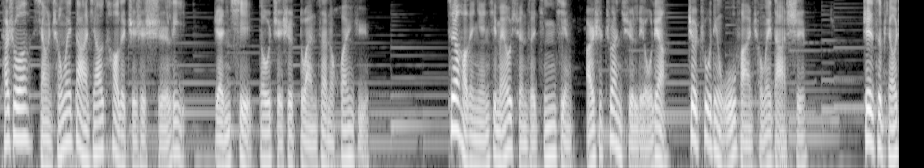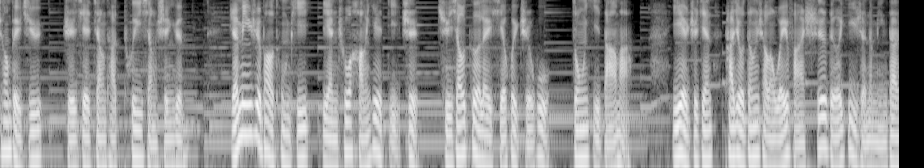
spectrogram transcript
他说：“想成为大家，靠的只是实力，人气都只是短暂的欢愉。最好的年纪没有选择精进，而是赚取流量，这注定无法成为大师。这次嫖娼被拘，直接将他推向深渊。人民日报痛批，点出行业抵制，取消各类协会职务，综艺打码，一夜之间他就登上了违法失德艺人的名单，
